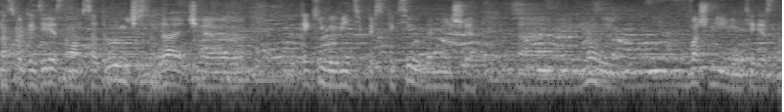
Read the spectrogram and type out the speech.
насколько интересно вам сотрудничество, да, э, какие вы видите перспективы дальнейшие, Э, ну, ваше мнение интересно.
